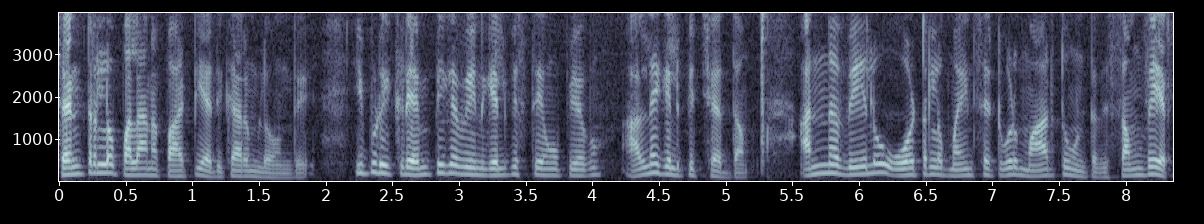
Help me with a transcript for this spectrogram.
సెంటర్లో పలానా పార్టీ అధికారంలో ఉంది. ఇప్పుడు ఇక్కడ ఎంపీగా వీడిని గెలిపిస్తే ఏం ఉపయోగం? వాళ్ళనే గెలిపించేద్దాం. అన్న వేలో ఓటర్ల మైండ్ సెట్ కూడా మారుతూ ఉంటుంది సమ్వేర్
